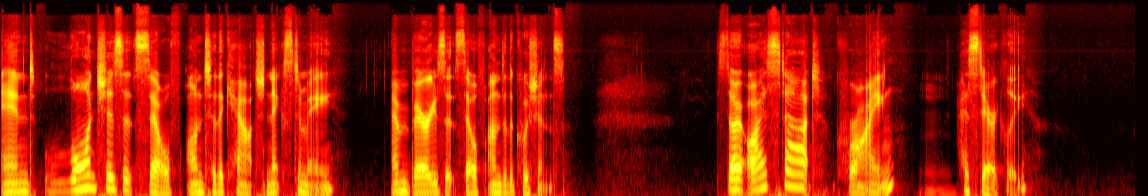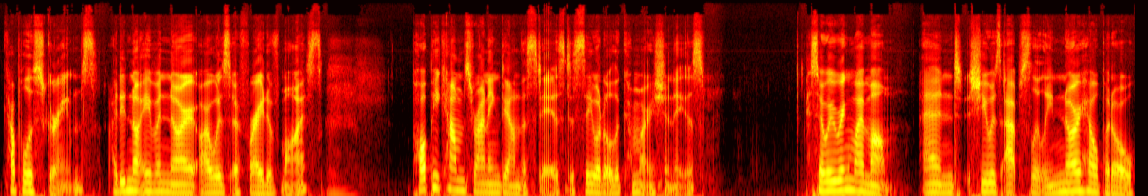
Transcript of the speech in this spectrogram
and launches itself onto the couch next to me and buries itself under the cushions. So I start crying mm. hysterically, couple of screams. I did not even know I was afraid of mice. Poppi comes running down the stairs to see what all the commotion is. So we ring my mum, and she was absolutely no help at all.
